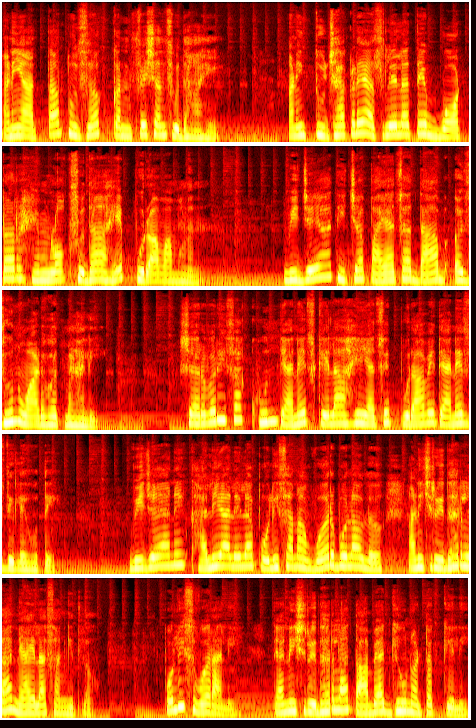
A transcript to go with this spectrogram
आणि आता तुझं कन्फेशनसुद्धा आहे. आणि तुझ्याकडे असलेलं ते वॉटर हेमलॉकसुद्धा आहे पुरावा म्हणून. विजया तिच्या पायाचा दाब अजून वाढवत म्हणाली. शर्वरीचा खून त्यानेच केला आहे याचे पुरावे त्यानेच दिले होते. विजयाने खाली आलेल्या पोलिसांना वर बोलावलं आणि श्रीधरला न्यायला सांगितलं. पोलीस वर आले. त्यांनी श्रीधरला ताब्यात घेऊन अटक केली.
